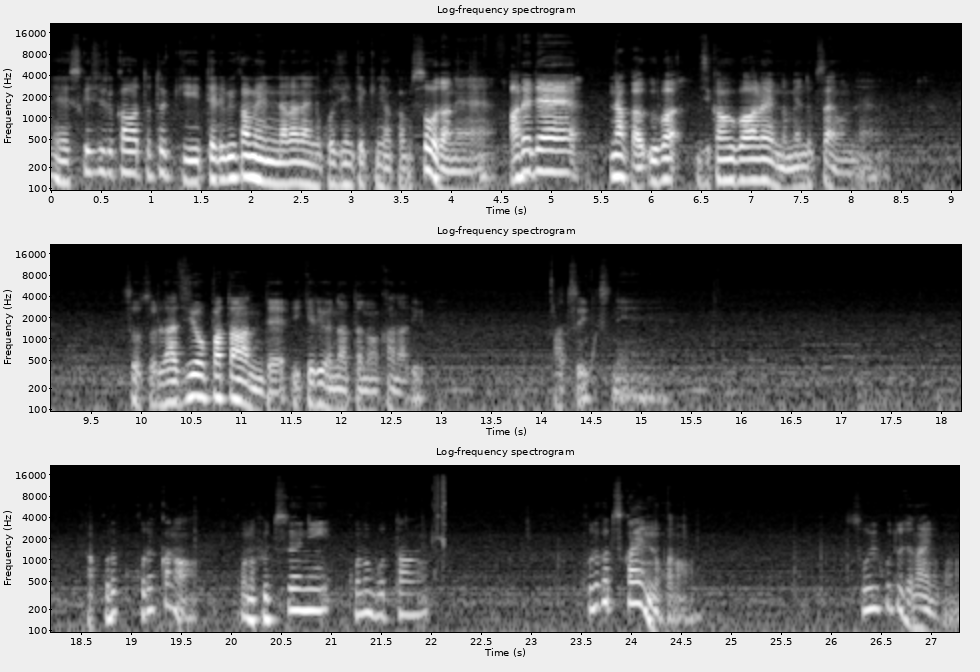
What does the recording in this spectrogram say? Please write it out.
えー、スケジュール変わった時テレビ画面にならないの個人的にはかも。そうだね。あれでなんか奪時間奪われるのめんどくさいもんね。そうそうラジオパターンでいけるようになったのはかなり熱いですね。あこれこれかな？この普通にこのボタンこれが使えんのかな？そういうことじゃないのかな？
